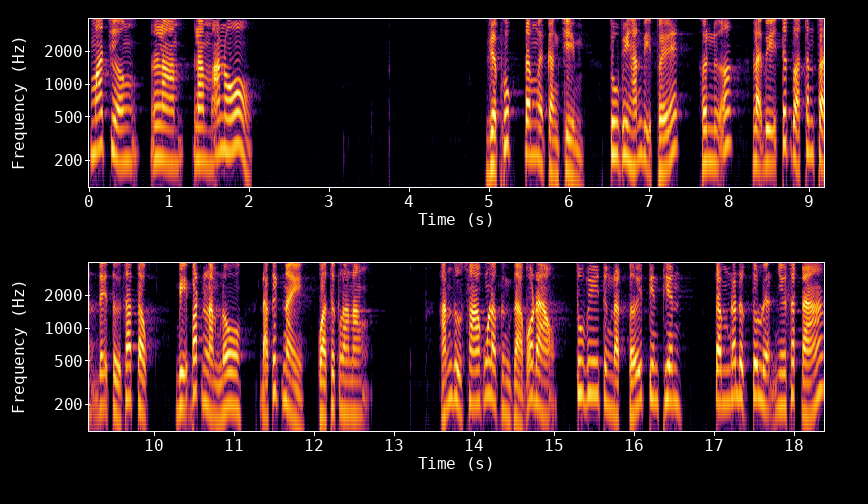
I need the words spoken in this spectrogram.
má trường, làm, làm án ô. Diệp Húc tâm ngày càng chìm, tu vi hắn bị phế, hơn nữa lại bị tức đoạt thân phận đệ tử gia tộc, bị bắt làm nô, đã kích này quả thực là nặng. Hắn dù sao cũng là cường giả võ đạo, tu vi từng đạt tới tiên thiên, tâm đã được tu luyện như sắt đá,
